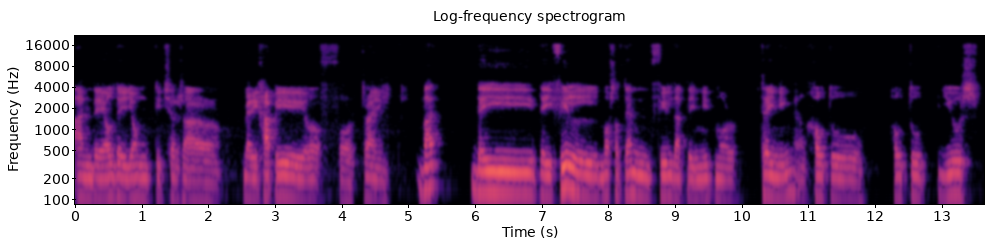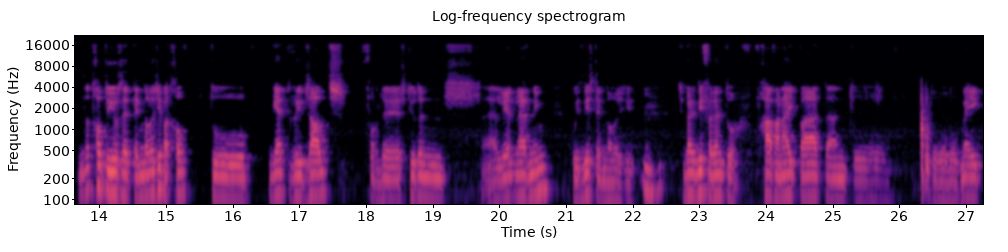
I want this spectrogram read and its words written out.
and the, all the young teachers are very happy of, for trying. But they they feel most of them feel that they need more training on how to how to use not how to use the technology, but how to get results for the students' uh, learning with this technology. Mm-hmm. It's very different to have an iPad and to to make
